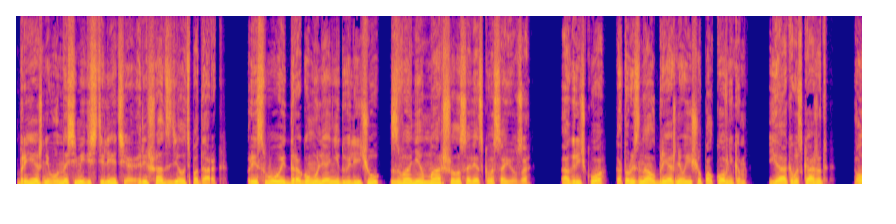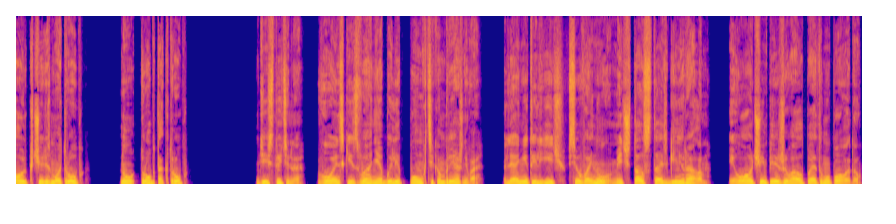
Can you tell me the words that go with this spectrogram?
Брежневу на 70-летие решат сделать подарок присвоить дорогому Леониду Ильичу звание маршала Советского Союза. А Гречко, который знал Брежнева еще полковником, якобы скажет «только через мой труп». Ну, труп так труп. Действительно, воинские звания были пунктиком Брежнева. Леонид Ильич всю войну мечтал стать генералом и очень переживал по этому поводу.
